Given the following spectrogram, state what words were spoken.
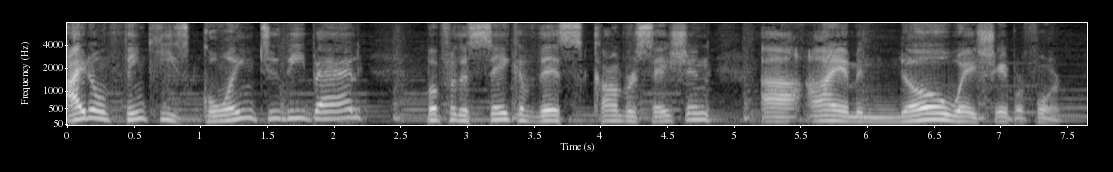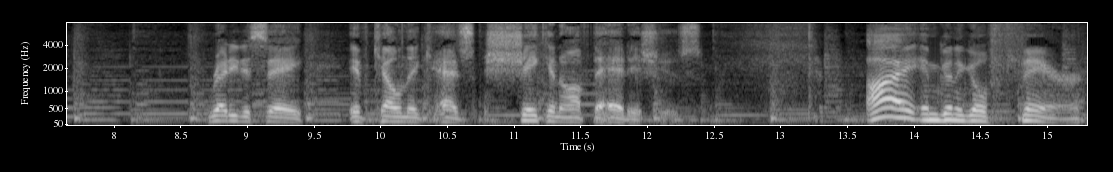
I don't think he's going to be bad, but for the sake of this conversation, uh, I am in no way, shape, or form ready to say if Kelenic has shaken off the head issues. I am going to go fair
